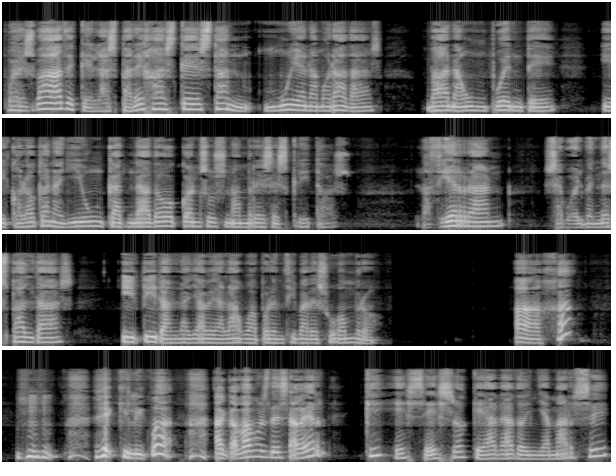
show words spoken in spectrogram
Pues va de que las parejas que están muy enamoradas van a un puente y colocan allí un candado con sus nombres escritos. Lo cierran, se vuelven de espaldas y tiran la llave al agua por encima de su hombro. Ajá. Quilicua, acabamos de saber ¿Qué es eso que ha dado en llamarse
